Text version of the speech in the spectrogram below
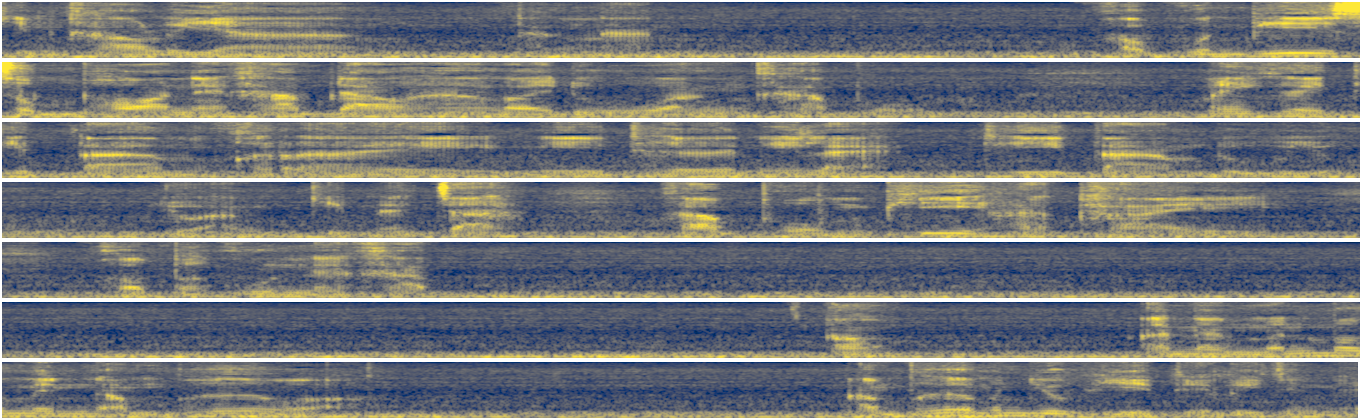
กินข้าวหรือยังทางนั้น ขอบคุณพี่สมพรนะครับ ดาวห้าร้อยดวงครับผมไม่เคยติดตามใคร มีเธอนี่แหละ ที่ตามดูอยู่อยู่อังกฤษนะจ๊ะ ครับ ผมพี่หาไทยขอบพระคุณนะครับ เอาอันนั้นมันบ่เป็นอำเภอวะอำเภอมันอยู่ผิดหรือจังไง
